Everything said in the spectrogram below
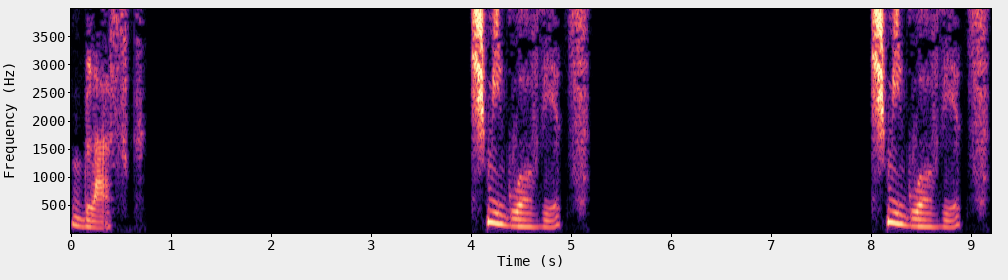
Blask. Śmigłowiec. Śmigłowiec.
